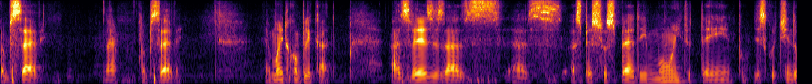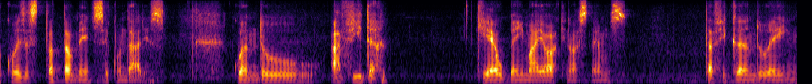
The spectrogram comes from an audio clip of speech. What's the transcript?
Observem, né? Observem. É muito complicado. Às vezes as, as, as pessoas perdem muito tempo discutindo coisas totalmente secundárias, quando a vida, que é o bem maior que nós temos, está ficando em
